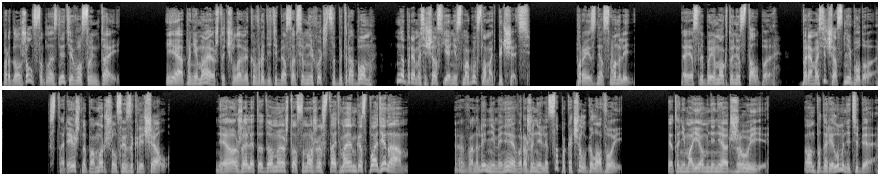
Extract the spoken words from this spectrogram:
Продолжил соблазнять его Суньтай. Я понимаю, что человеку вроде тебя совсем не хочется быть рабом, но прямо сейчас я не смогу сломать печать», — произнес Ван Линь. «А если бы и мог, то не стал бы. Прямо сейчас не буду». Старейшина поморщился и закричал. «Неужели ты думаешь, что сможешь стать моим господином?» Ван Линь, не меняя выражение лица, покачал головой. «Это не моё мнение о Джоуи. Он подарил мне тебя.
